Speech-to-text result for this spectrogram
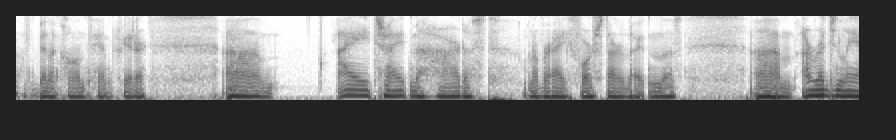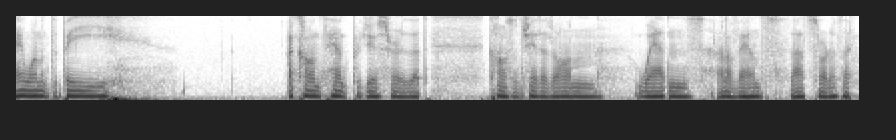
of being a content creator, um, I tried my hardest whenever I first started out in this. Um, originally, I wanted to be a content producer that concentrated on weddings and events, that sort of thing.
